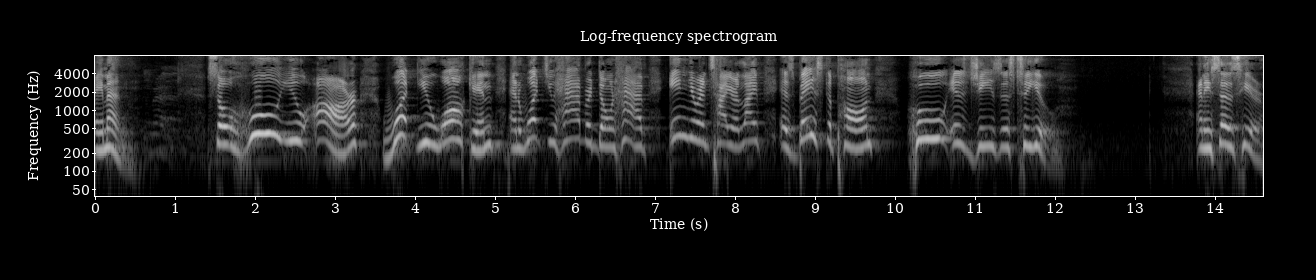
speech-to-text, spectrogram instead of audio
Amen. So, who you are, what you walk in, and what you have or don't have in your entire life is based upon who is Jesus to you. And he says here,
